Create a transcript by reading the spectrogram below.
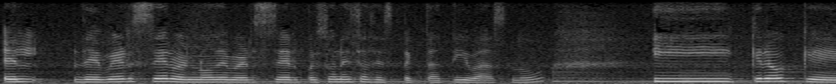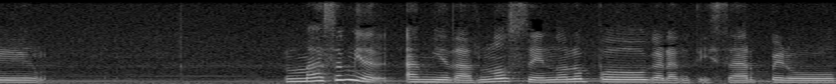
el deber ser o el no deber ser, pues son esas expectativas, ¿no? Y creo que más a mi, a mi edad, no sé, no lo puedo garantizar, pero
